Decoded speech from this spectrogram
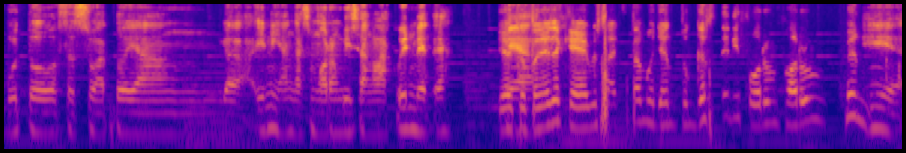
butuh sesuatu yang nggak ini ya nggak semua orang bisa ngelakuin bet ya Ya Kayak- contohnya aja kayak misalnya kita mau jalan tugas nih di forum-forum, Ben. iya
